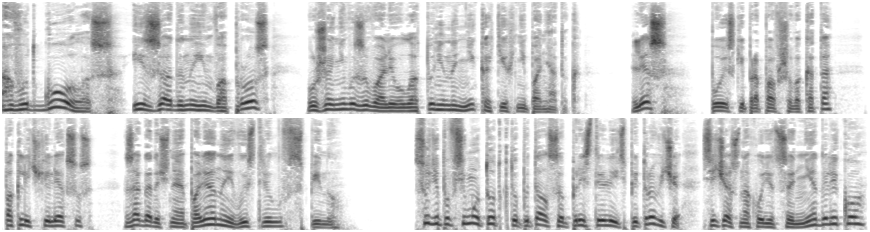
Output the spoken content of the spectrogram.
А вот голос и заданный им вопрос уже не вызывали у Латунина никаких непоняток. Лес, поиски пропавшего кота по кличке Лексус, загадочная поляна и выстрел в спину. Судя по всему, тот, кто пытался пристрелить Петровича, сейчас находится недалеко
